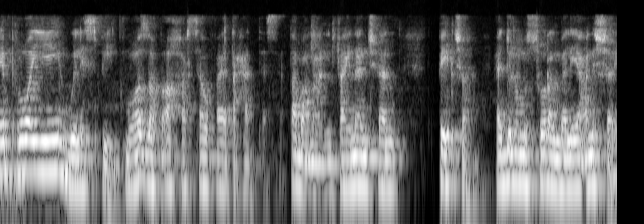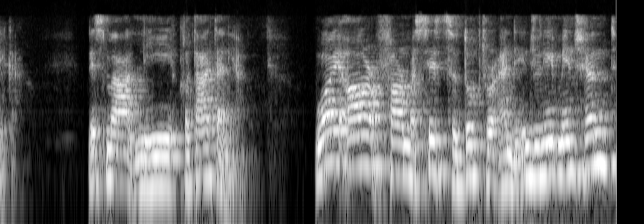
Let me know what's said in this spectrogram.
employee will speak. موظف آخر سوف يتحدث. طبعا عن الفاينانشال picture. هيدي لهم الصورة المالية عن الشركة. نسمع لقطعة تانية. Why are pharmacists, doctor and engineer mentioned؟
